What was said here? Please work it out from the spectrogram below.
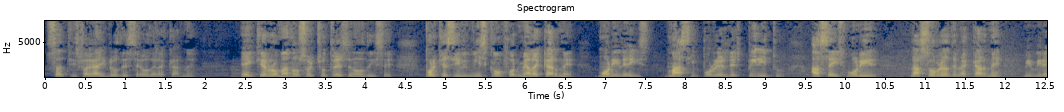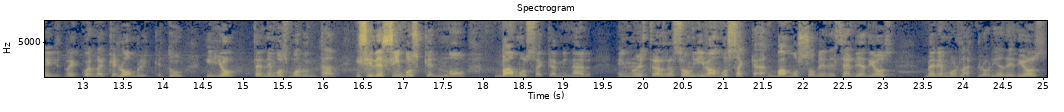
satisfagáis los deseos de la carne. Y hay que Romanos 8:13 nos dice, porque si vivís conforme a la carne, moriréis, mas si por el Espíritu hacéis morir las obras de la carne, viviréis. Recuerda que el hombre, que tú y yo tenemos voluntad. Y si decimos que no vamos a caminar en nuestra razón y vamos a, vamos a obedecerle a Dios, veremos la gloria de Dios.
